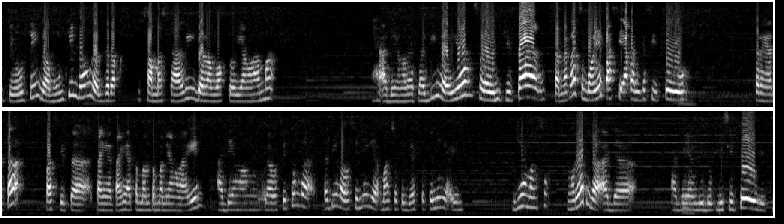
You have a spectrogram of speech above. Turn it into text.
Uti-Uti nggak mungkin dong nggak gerak sama sekali dalam waktu yang lama. Ya ada yang lihat lagi nggak ya selain kita? Karena kan semuanya pasti akan ke situ. Ternyata pas kita tanya-tanya teman-teman yang lain ada yang lewat situ nggak tadi lewat sini nggak masuk ke gasket ini nggak In? iya masuk ngeliat nggak ada ada yang duduk di situ gitu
